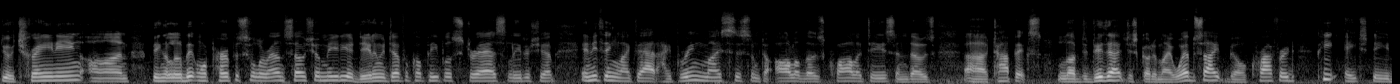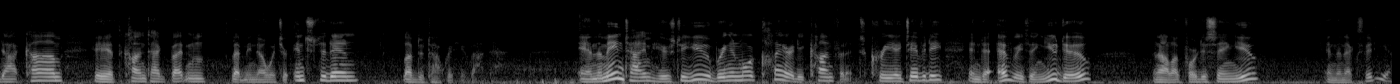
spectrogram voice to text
do a training on being a little bit more purposeful around social media, dealing with difficult people, stress, leadership, anything like that, I bring my system to all of those qualities and those uh, topics. Love to do that. Just go to my website, billcrawfordphd.com, hit the contact button, let me know what you're interested in, Love to talk with you about that. In the meantime, here's to you bringing more clarity, confidence, creativity into everything you do. And I look forward to seeing you in the next video.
